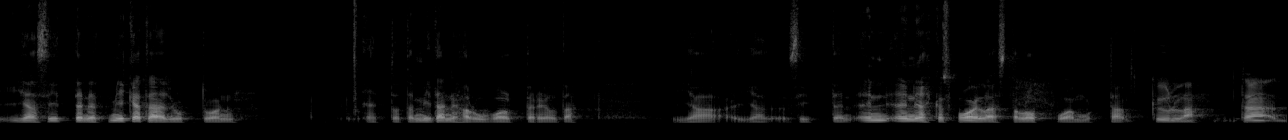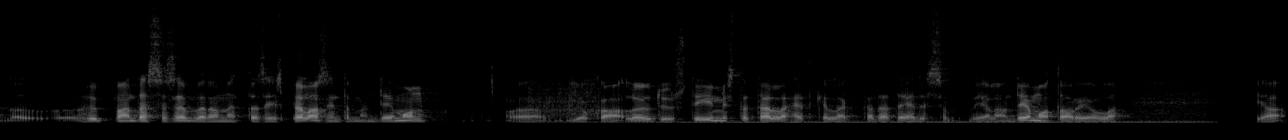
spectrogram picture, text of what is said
ja sitten, että mikä tämä juttu on, että tota, mitä ne haluaa Volterilta. Ja, ja sitten, en, en ehkä spoilaa sitä loppua, mutta... Kyllä. Tää, hyppään tässä sen verran, että siis pelasin tämän demon, joka löytyy Steamista tällä hetkellä. Tätä tehdessä vielä on demo tarjolla. Ja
